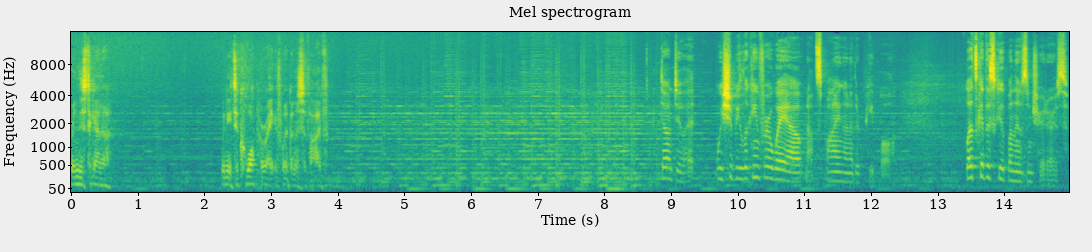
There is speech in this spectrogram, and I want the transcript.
We're in this together. We need to cooperate if we're going to survive. Don't do it. We should be looking for a way out, not spying on other people. Let's get the scoop on those intruders.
